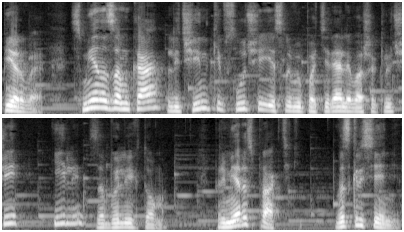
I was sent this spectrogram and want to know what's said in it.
Первое. Смена замка, личинки в случае, если вы потеряли ваши ключи или забыли их дома. Пример из практики. Воскресенье.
